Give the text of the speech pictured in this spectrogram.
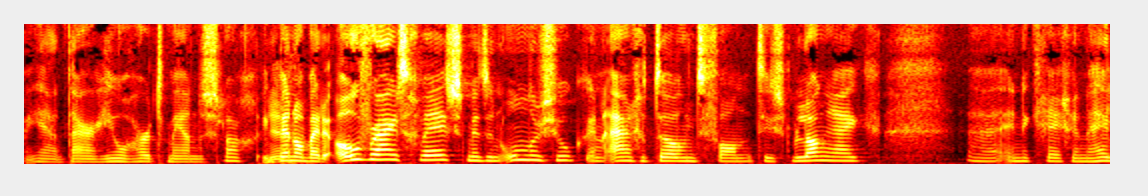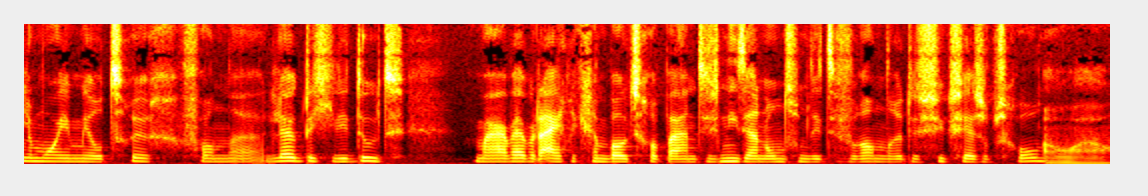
ja, daar heel hard mee aan de slag. Ik Ja. ben al bij de overheid geweest met een onderzoek en aangetoond van het is belangrijk. En ik kreeg een hele mooie mail terug van leuk dat je dit doet. Maar we hebben er eigenlijk geen boodschap aan. Het is niet aan ons om dit te veranderen. Dus succes op school. Oh, wauw.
